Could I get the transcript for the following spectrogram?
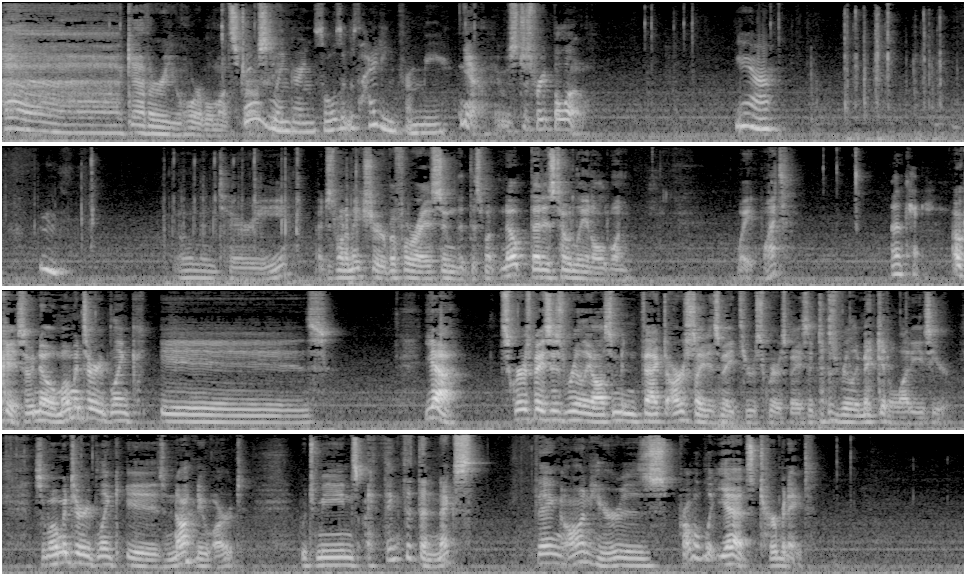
Gatherer, you horrible monstrosity. Those lingering souls. It was hiding from me. Yeah, it was just right below. Yeah. Momentary. I just want to make sure before I assume that this one. Nope, that is totally an old one. Wait, what? Okay. Okay, so no, momentary blink is. Yeah, Squarespace is really awesome. In fact, our site is made through Squarespace. It does really make it a lot easier. So, momentary blink is not new art, which means I think that the next thing on here is probably. Yeah, it's Terminate.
